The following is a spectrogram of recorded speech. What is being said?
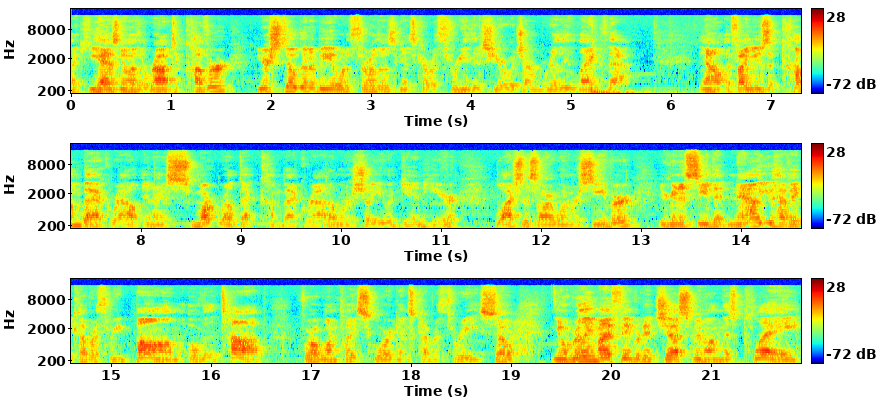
like he has no other route to cover. You're still going to be able to throw those against cover three this year, which I really like that. Now, if I use a comeback route and I smart route that comeback route, I want to show you again here. Watch this R1 receiver. You're going to see that now you have a cover three bomb over the top for a one play score against cover three. So, you know, really my favorite adjustment on this play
